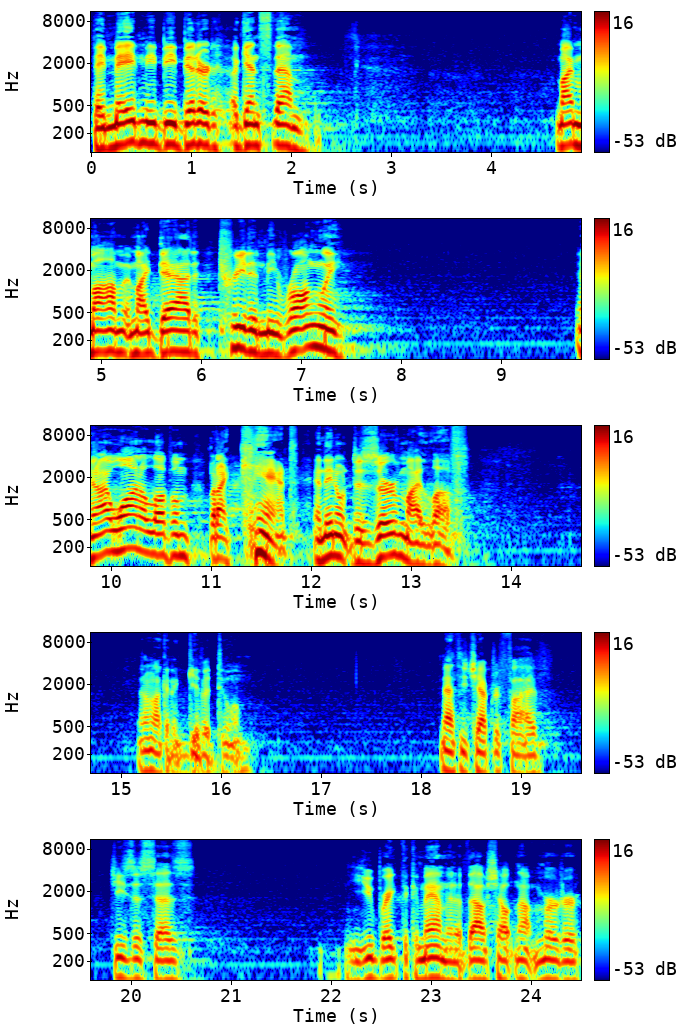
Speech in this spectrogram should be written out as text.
They made me be bittered against them. My mom and my dad treated me wrongly. And I want to love them, but I can't. And they don't deserve my love. And I'm not going to give it to them. Matthew chapter 5, Jesus says, You break the commandment of thou shalt not murder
